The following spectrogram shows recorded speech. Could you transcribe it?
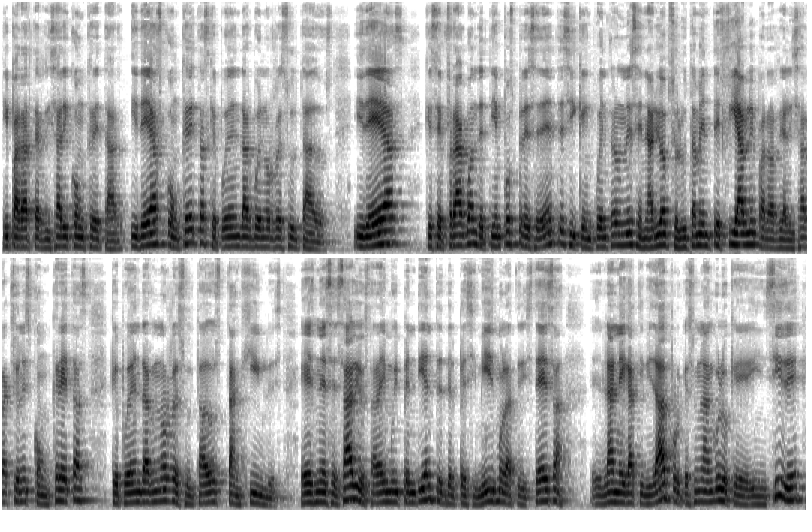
y para aterrizar y concretar. Ideas concretas que pueden dar buenos resultados. Ideas que se fraguan de tiempos precedentes y que encuentran un escenario absolutamente fiable para realizar acciones concretas que pueden dar unos resultados tangibles. Es necesario estar ahí muy pendientes del pesimismo, la tristeza, eh, la negatividad, porque es un ángulo que incide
